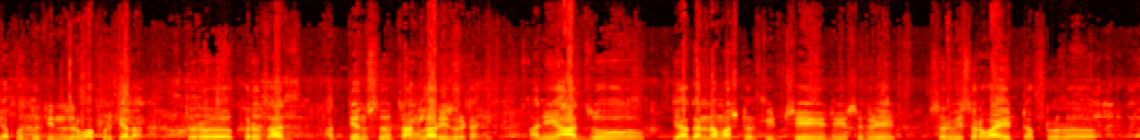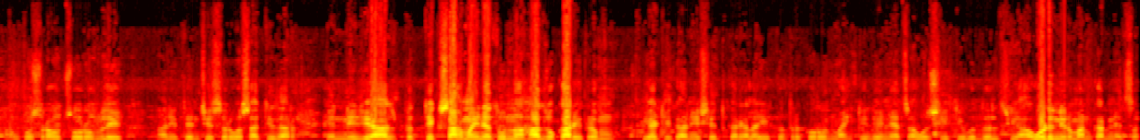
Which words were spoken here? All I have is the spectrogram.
या पद्धतीनं जर वापर केला तर खरंच आज अत्यंत चांगला रिझल्ट आहे. आणि आज जो या गन्ना मास्टर किटचे जे सगळे सर्वे सर्व आहेत डॉक्टर अंकुशराव चोरमले आणि त्यांचे सर्व साथीदार यांनी जे आज प्रत्येक सहा महिन्यातून हा जो कार्यक्रम या ठिकाणी शेतकऱ्याला एकत्र करून माहिती देण्याचा व शेतीबद्दलची आवड निर्माण करण्याचा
